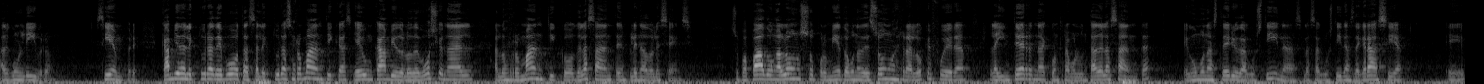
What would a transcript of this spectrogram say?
algún libro, siempre. Cambia de lectura devotas a lecturas románticas y hay un cambio de lo devocional a lo romántico de la santa en plena adolescencia. Su papá, don Alonso, por miedo a una deshonra, lo que fuera, la interna contra voluntad de la santa en un monasterio de Agustinas, las Agustinas de Gracia, eh,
